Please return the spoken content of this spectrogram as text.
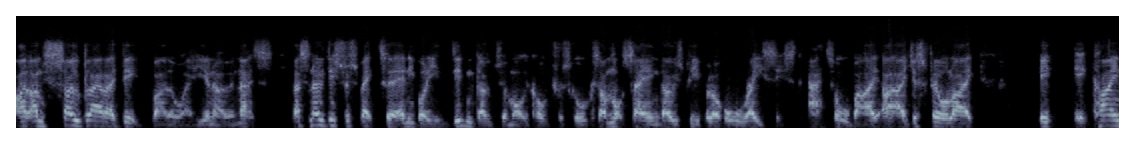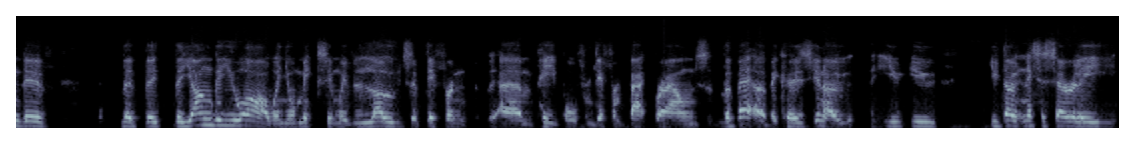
I, am so glad I did. By the way, you know, and that's that's no disrespect to anybody who didn't go to a multicultural school, because I'm not saying those people are all racist at all, but I I just feel like it it kind of the, the, the younger you are when you're mixing with loads of different um, people from different backgrounds, the better because you know you you you don't necessarily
